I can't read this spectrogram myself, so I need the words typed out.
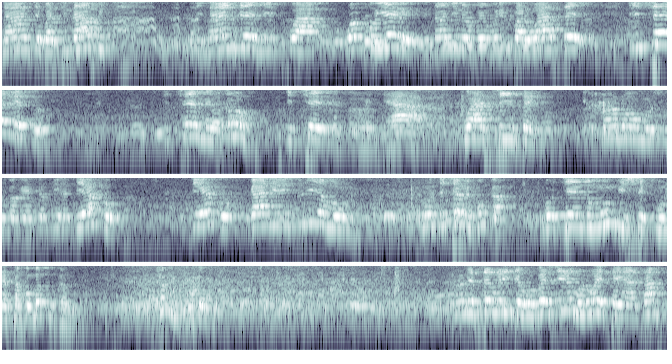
nanjye bati nawe iki? Nanjye nitwa wavuye nanjye navuye muri paruwase. Icyemezo icyemezo icyemezo ya wakizanye. Noneho umushumba agahita abwira diyako diyako ganiriza uriya muntu. Muzi icyo bivuga? Ngo genda umwumvishe ukuntu atagomba kugaruka. Icyo bivuga? Ngo none se muri jehova shiri umuntu wese yazamo.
